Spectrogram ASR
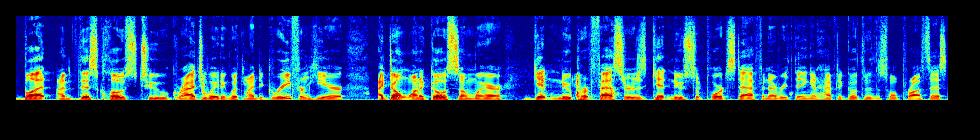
but i'm this close to graduating with my degree from here i don't want to go somewhere get new professors get new support staff and everything and have to go through this whole process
